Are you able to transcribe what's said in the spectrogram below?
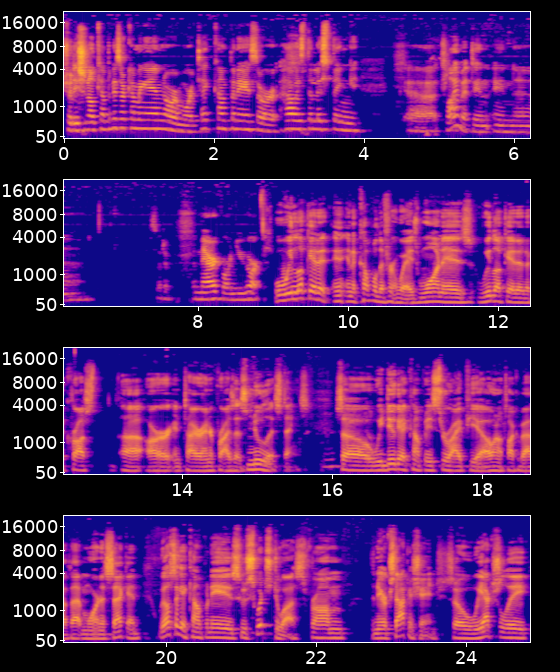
traditional companies are coming in, or more tech companies, or how is the listing uh, climate in in uh, sort of America or New York? Well, we look at it in, in a couple different ways. One is we look at it across uh, our entire enterprise as new listings. Mm-hmm. So we do get companies through IPO, and I'll talk about that more in a second. We also get companies who switch to us from the New York Stock Exchange. So we actually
